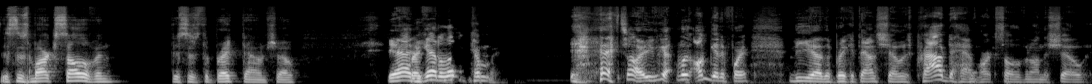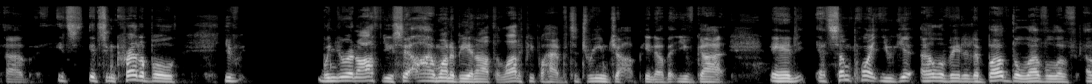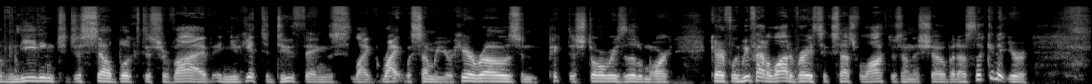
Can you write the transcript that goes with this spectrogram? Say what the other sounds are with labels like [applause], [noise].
This is Mark Sullivan. This is the Breakdown Show. Yeah, Break- you got to let it come. Yeah, [laughs] it's all right. You've got. Look, I'll get it for you. The uh, the Break It Down show is proud to have Mark Sullivan on the show. Uh, it's it's incredible. You've when you're an author, you say, "Oh, I want to be an author." A lot of people have. It's a dream job, you know, that you've got. And at some point, you get elevated above the level of of needing to just sell books to survive, and you get to do things like write with some of your heroes and pick the stories a little more carefully. We've had a lot of very successful authors on the show, but I was looking at your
